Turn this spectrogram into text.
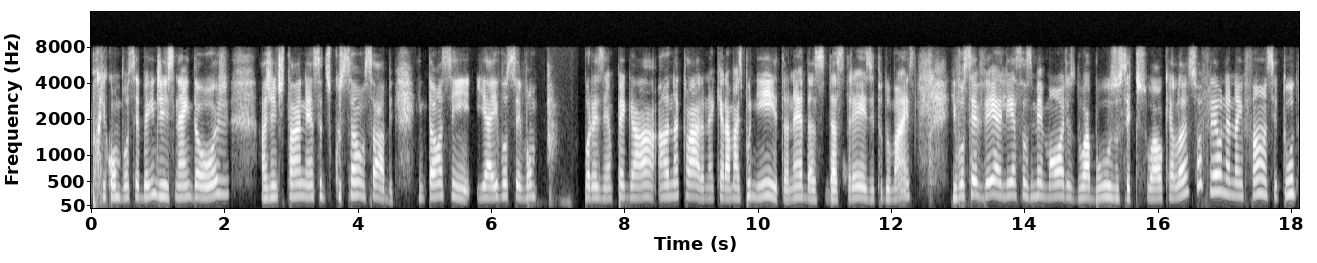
Porque, como você bem disse, né, ainda hoje a gente está nessa discussão, sabe? Então, assim, e aí você vão por exemplo, pegar a Ana Clara, né, que era a mais bonita, né, das, das três e tudo mais, e você vê ali essas memórias do abuso sexual que ela sofreu, né, na infância e tudo,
